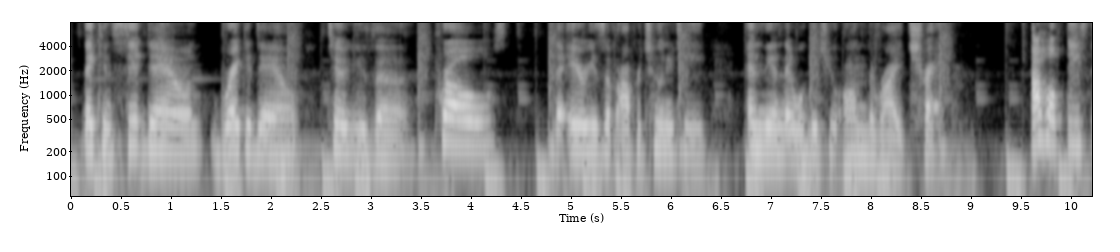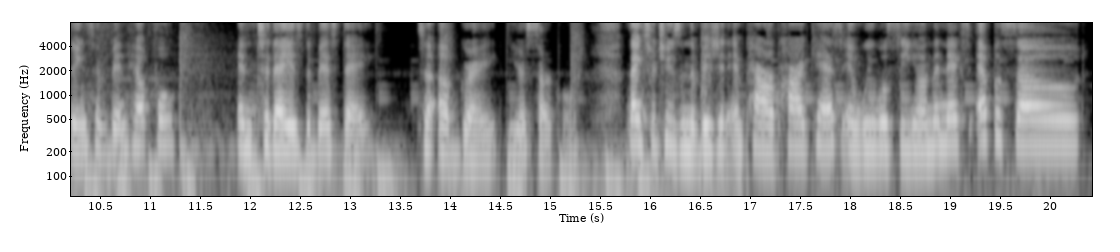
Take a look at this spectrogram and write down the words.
They can sit down, break it down, tell you the pros, the areas of opportunity, and then they will get you on the right track. I hope these things have been helpful, and today is the best day to upgrade your circle. Thanks for choosing the Vision and Power podcast, and we will see you on the next episode.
